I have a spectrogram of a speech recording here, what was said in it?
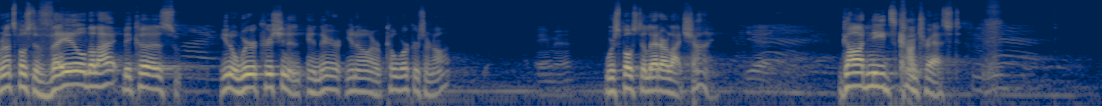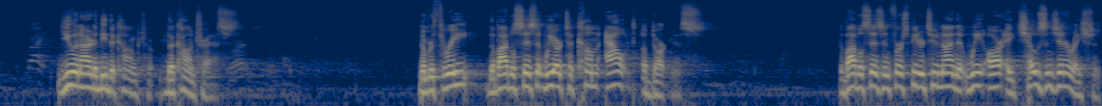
We're not supposed to veil the light because, you know, we're a Christian and, and they're, you know, our coworkers are not. Amen. We're supposed to let our light shine. God needs contrast. You and I are to be the, contra- the contrast. Number three, the Bible says that we are to come out of darkness. The Bible says in 1 Peter 2 9 that we are a chosen generation.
